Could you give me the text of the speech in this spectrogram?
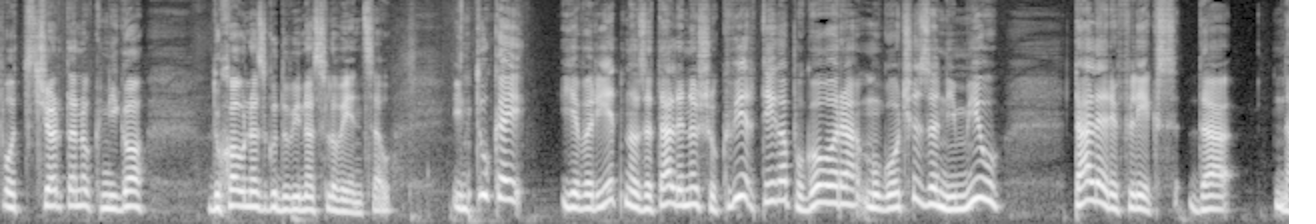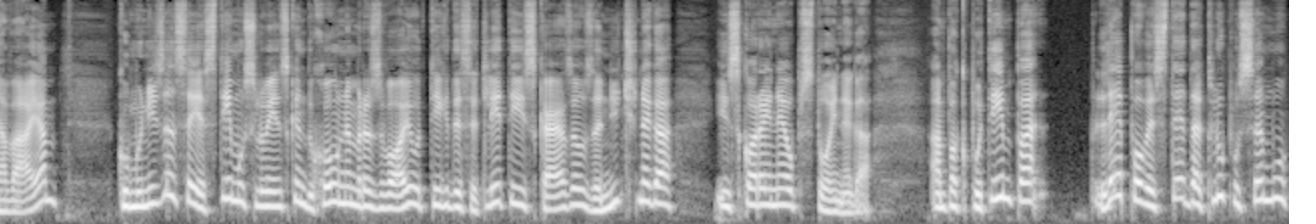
podčrtano knjigo Duhovna zgodovina slovencev. In tukaj je verjetno za tale naš okvir tega pogovora mogoče zanimiv tale refleks, da navajam. Komunizem se je s tem v slovenskem duhovnem razvoju v teh desetletjih izkazal za ničnega in skoraj neobstojnega. Ampak potem pa lepo veste, da kljub vsemu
